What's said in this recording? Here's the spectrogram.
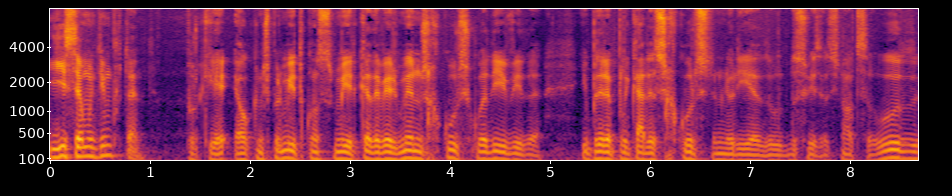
E isso é muito importante, porque é o que nos permite consumir cada vez menos recursos com a dívida e poder aplicar esses recursos na melhoria do, do Serviço Nacional de Saúde,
